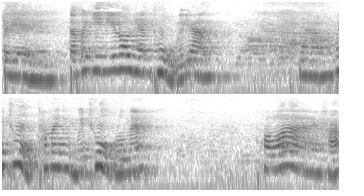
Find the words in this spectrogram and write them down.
เป็น แต่เมื่อกี้นี้เราเรียนถูกหรือยัง ยังไม่ถูกทำไมถึงไม่ถูกรู้ไหมเพราะว่าอะไรคะ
